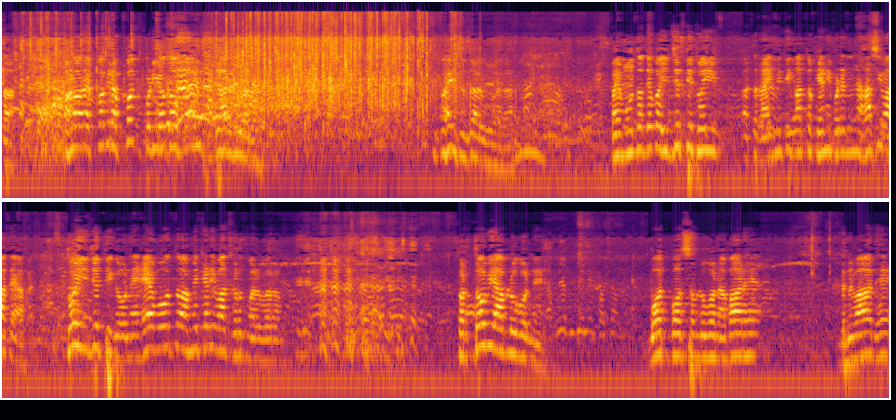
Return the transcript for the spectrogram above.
था और पगरा पग पड़ियो तो बाईस हजार हुआ बाईस हजार हुआ था भाई હું તો देखो इज्जत थी तो ही राजनीतिक बात तो कहनी पड़े ने हासी बात है तो ही इज्जत थी कहूँ ने ए वो तो हमें केड़ी बात करो तुम्हारे बारे में पर तो भी आप लोगों ने बहुत बहुत सब लोगों ने आभार है धन्यवाद है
